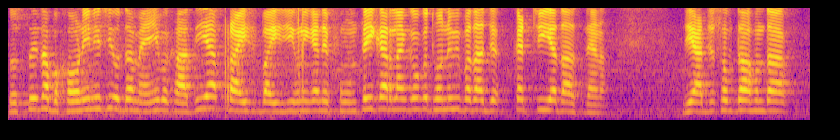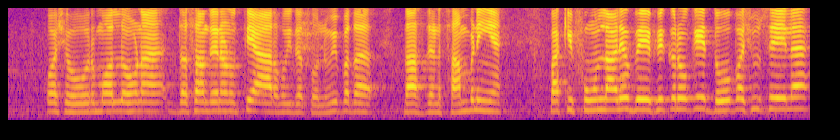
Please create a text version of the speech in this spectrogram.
ਦੋਸਤੋ ਇਹ ਤਾਂ ਵਿਖਾਉਣੀ ਨਹੀਂ ਸੀ ਉਦਾਂ ਮੈਂ ਹੀ ਵਿਖਾਤੀ ਆ। ਪ੍ਰਾਈਸ ਬਾਈ ਜੀ ਹੁਣੀ ਕਹਿੰਦੇ ਫੋਨ ਤੇ ਹੀ ਕਰ ਲਾਂ ਕਿਉਂਕਿ ਤੁਹਾਨੂੰ ਵੀ ਪਤਾ ਅੱਜ ਕੱਚੀ ਆ ਦੱਸ ਦੇਣ ਜੇ ਅੱਜ ਸੌਦਾ ਹੁੰਦਾ ਕੁਝ ਹੋਰ ਮੁੱਲ ਹੋਣਾ ਦਸਾਂ ਦਿਨਾਂ ਨੂੰ ਤਿਆਰ ਹੋਈ ਤਾਂ ਤੁਹਾਨੂੰ ਵੀ ਪਤਾ 10 ਦਿਨ ਸਾਂਭਣੀ ਹੈ। ਬਾਕੀ ਫੋਨ ਲਾ ਲਿਓ, ਬੇਫਿਕਰ ਹੋ ਕੇ ਦੋ ਪਸ਼ੂ ਸੇਲ ਹੈ।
